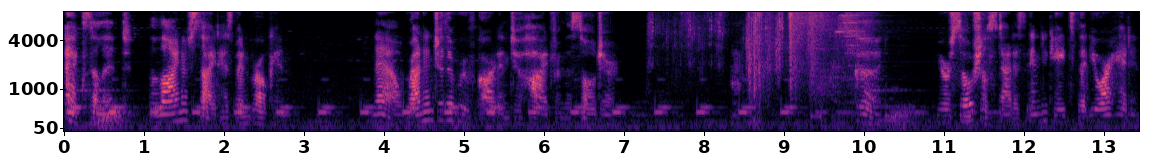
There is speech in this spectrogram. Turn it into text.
Excellent. The line of sight has been broken. Now run into the roof garden to hide from the soldier. Good. Your social status indicates that you are hidden,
